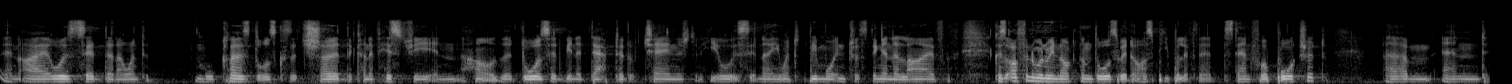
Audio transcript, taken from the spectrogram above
And I always said that I wanted more closed doors because it showed the kind of history and how the doors had been adapted or changed. And he always said, no, he wanted to be more interesting and alive. Because often when we knocked on doors, we'd ask people if they'd stand for a portrait. Um, and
